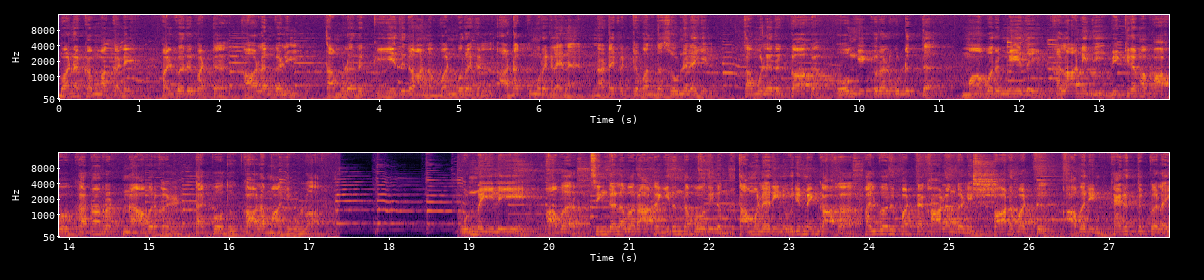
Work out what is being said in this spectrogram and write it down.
வணக்கம் மக்களே. பல்வேறுபட்ட காலங்களில் தமிழருக்கு எதிரான வன்முறைகள் அடக்குமுறைகள் என நடைபெற்று வந்த சூழ்நிலையில் தமிழருக்காக ஓங்கி குரல் கொடுத்த மாபெரும் மேதை கலாநிதி விக்ரமபாகு கருணாரத்ன அவர்கள் தற்போது காலமாகியுள்ளார். உண்மையிலேயே அவர் சிங்களவராக இருந்த போதிலும் தமிழரின் உரிமைக்காக பல்வேறுபட்ட காலங்களில் பாடுபட்டு அவரின் கருத்துக்களை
